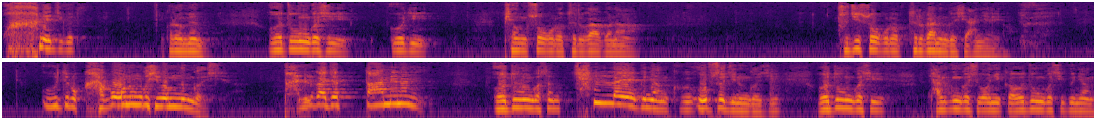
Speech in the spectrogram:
환해지거든. 그러면 어두운 것이 어디 병 속으로 들어가거나 부지 속으로 들어가는 것이 아니에요. 어디로 가고 오는 것이 없는 것이요. 밝아졌다 하면은 어두운 것은 찰나에 그냥 그 없어지는 것이 어두운 것이 밝은 것이 오니까 어두운 것이 그냥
